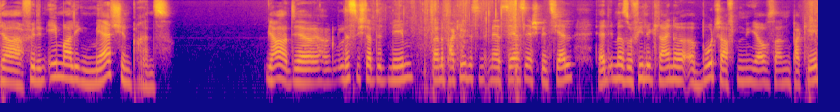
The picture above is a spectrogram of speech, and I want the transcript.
ja, für den ehemaligen Märchenprinz ja, der lässt sich das nicht nehmen. Seine Pakete sind immer sehr, sehr speziell. Der hat immer so viele kleine äh, Botschaften hier auf seinem Paket.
